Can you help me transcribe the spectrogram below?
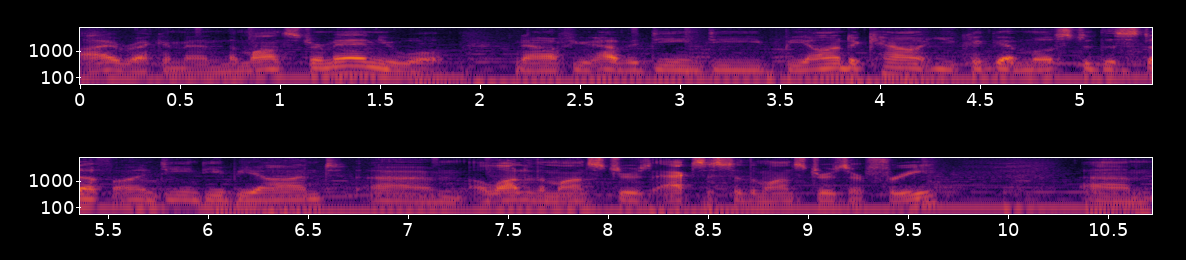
I recommend the Monster Manual. Now, if you have a D&D Beyond account, you could get most of the stuff on D&D Beyond. Um, a lot of the monsters, access to the monsters are free, um,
